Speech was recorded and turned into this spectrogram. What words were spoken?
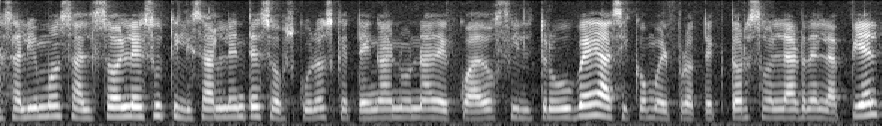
salimos al sol, es utilizar lentes oscuros que tengan un adecuado filtro UV, así como el protector solar de la piel.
